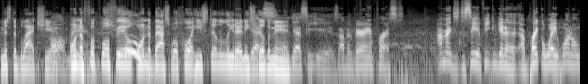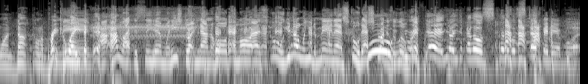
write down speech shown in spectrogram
Mr. Blackshear. Oh, on the football field, Whew. on the basketball court, he's still the leader and he's still the man. Yes, he is. I've been very impressed. I'm anxious to see if he can get a, a breakaway one-on-one dunk on a breakaway. Man, I, I like to see him when he's strutting down the hall tomorrow at school. You know, when you're the man at school, that strut is a little different. Yeah, you know, you get that little, little step in there, boy.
